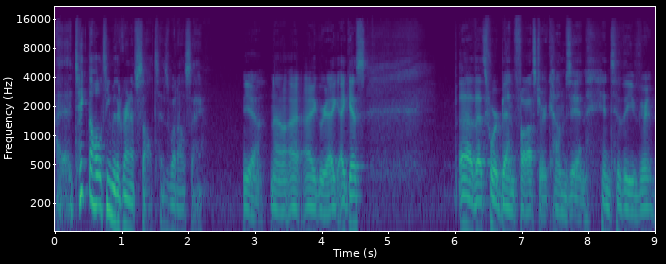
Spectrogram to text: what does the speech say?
uh, take the whole team with a grain of salt, is what I'll say. Yeah, no, I, I agree. I, I guess uh, that's where Ben Foster comes in into the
